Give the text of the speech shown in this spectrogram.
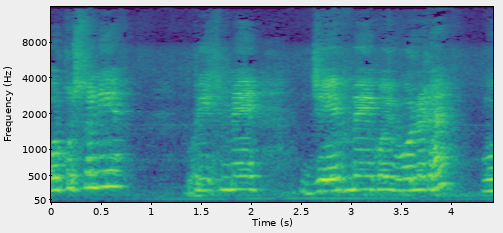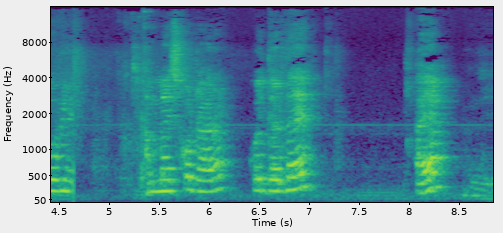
और कुछ तो नहीं है। बीच में जेब में कोई वॉलेट है वो भी नहीं। अब मैं इसको उठा रहा हूँ। कोई दर्द है? आया? हाँ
